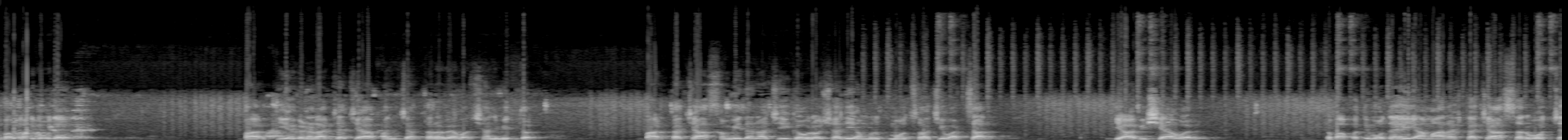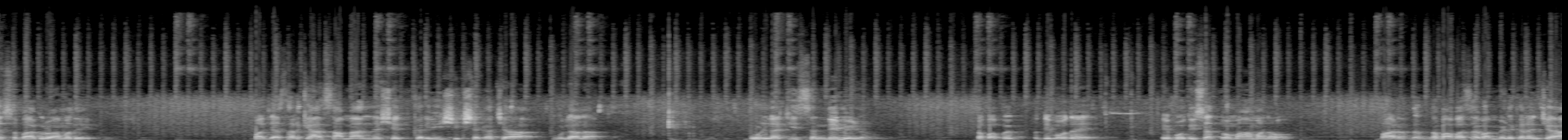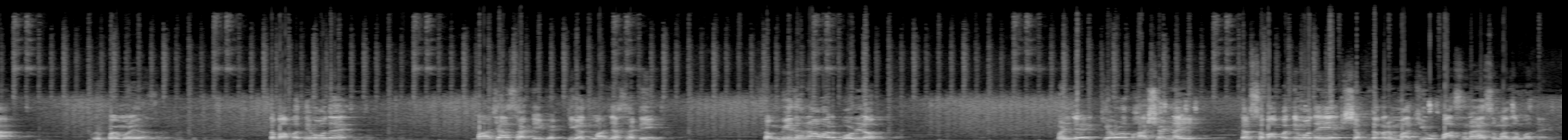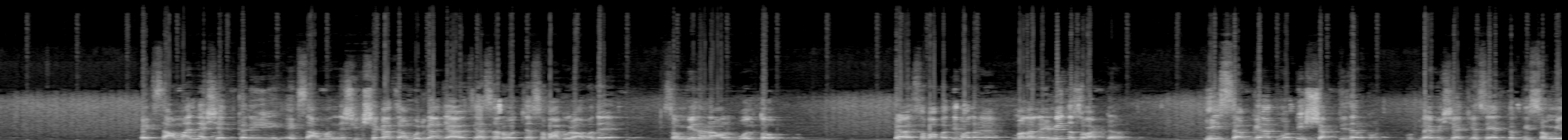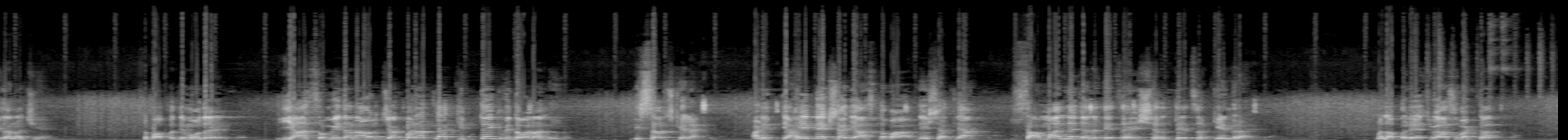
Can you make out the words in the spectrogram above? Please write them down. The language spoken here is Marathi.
सभापती महोदय भारतीय गणराज्याच्या पंच्याहत्तराव्या वर्षानिमित्त भारताच्या संविधानाची गौरवशाली अमृत महोत्सवाची वाटचाल या विषयावर सभापती महोदय या महाराष्ट्राच्या सर्वोच्च सभागृहामध्ये माझ्यासारख्या सामान्य शेतकरी शिक्षकाच्या मुलाला बोलण्याची संधी मिळणं. सभापती महोदय हे बोधिसत्व महामानव भारतरत्न बाबासाहेब आंबेडकरांच्या कृपेमुळे झालं. सभापती महोदय माझ्यासाठी व्यक्तिगत माझ्यासाठी संविधानावर बोलणं म्हणजे केवळ भाषण नाही तर सभापती महोदय ही एक शब्दब्रह्माची उपासना आहे असं माझं मत आहे. एक सामान्य शेतकरी एक सामान्य शिक्षकाचा मुलगा ज्यावेळेस या सर्वोच्च सभागृहामध्ये संविधानावर बोलतो त्यावेळेस सभापती मला मला नेहमीच असं वाटतं ही सगळ्यात मोठी शक्ती जर कुठल्या विषयाची असेल तर ती संविधानाची आहे. सभापती महोदय या संविधानावर जगभरातल्या कित्येक विद्वानांनी रिसर्च केलाय. आणि त्याहीपेक्षा जास्त देशातल्या सामान्य जनतेचं हे श्रद्धेचं केंद्र आहे. मला बरेच वेळा असं वाटतं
